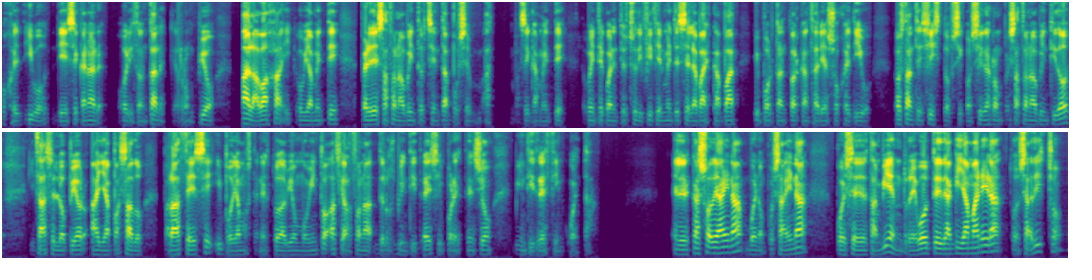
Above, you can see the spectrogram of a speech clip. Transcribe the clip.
objetivo de ese canal horizontal que rompió a la baja y que obviamente perder esa zona 20-80 pues básicamente los 2048 difícilmente se le va a escapar y por tanto alcanzaría su objetivo. No obstante, insisto, si consigue romper esa zona 22, quizás lo peor haya pasado para ACS y podríamos tener todavía un movimiento hacia la zona de los 23 y por extensión 23.50. En el caso de AINA, bueno, pues AINA pues eh, también rebote de aquella manera, todo se ha dicho,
